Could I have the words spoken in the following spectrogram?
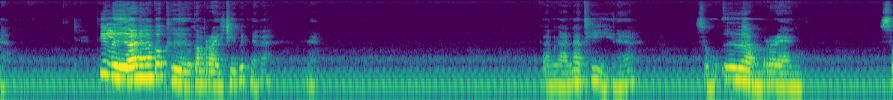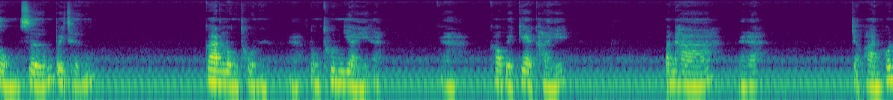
ค่ะที่เหลือนะคะก็คือกำไรชีวิตนะคะนะการงานหน้าที่นะส่งเอื้อมแรง ส่งเสริมไปถึง การลงทุนนะลงทุนใหญ่ค่ะ เข้าไปแก้ไข ปัญหานะคะ จะผ่านพ้น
